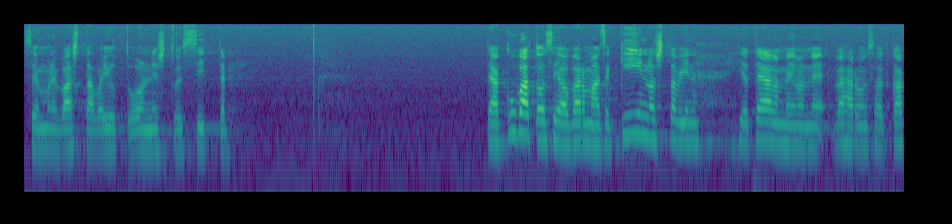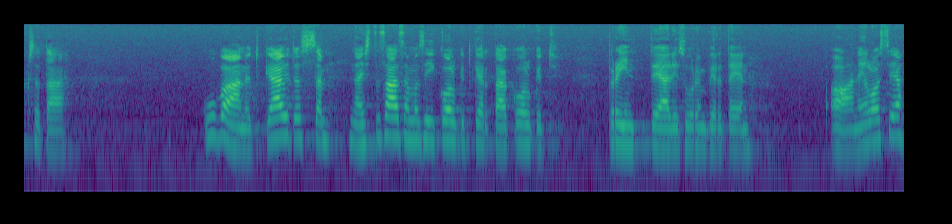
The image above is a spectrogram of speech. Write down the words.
semmoinen vastaava juttu onnistuisi sitten. Tämä kuva tosiaan on varmaan se kiinnostavin, ja täällä meillä on ne vähän runsaat 200 kuvaa nyt käytössä. Näistä saa semmoisia 30 kertaa 30 printtejä, eli suurin piirtein A4.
